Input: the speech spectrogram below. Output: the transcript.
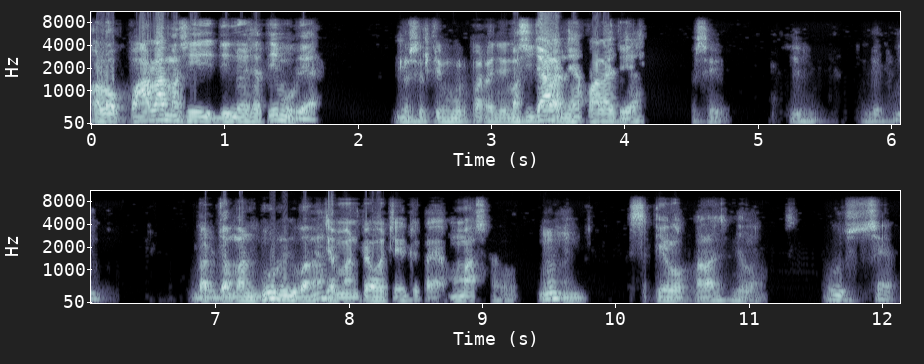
kalau pala masih di Indonesia Timur ya Indonesia Timur pak aja masih jalan ya pala itu ya masih baru zaman dulu banget zaman POC itu kayak emas tau. hmm. sekilo pala sekilo Buset.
